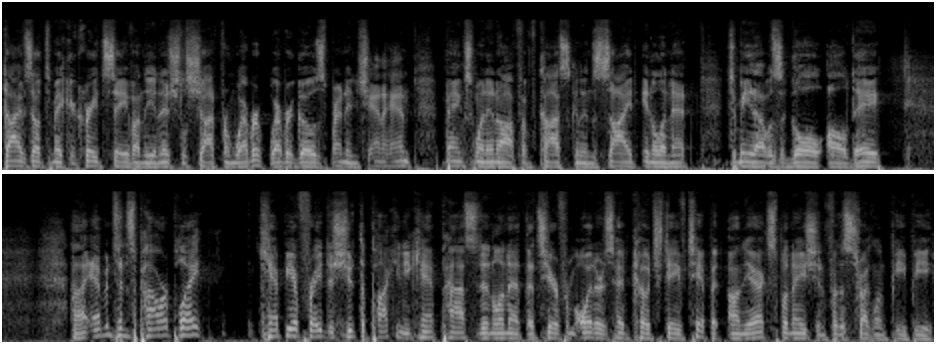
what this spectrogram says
dives out to make a great save on the initial shot from Weber. Weber goes Brendan Shanahan. Banks went in off of Koskinen's side into the net. To me, that was a goal all day. Uh, Edmonton's power play can't be afraid to shoot the puck and you can't pass it in Lynette. That's here from Oilers head coach Dave Tippett on the explanation for the struggling PP.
